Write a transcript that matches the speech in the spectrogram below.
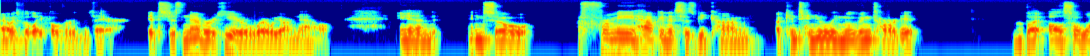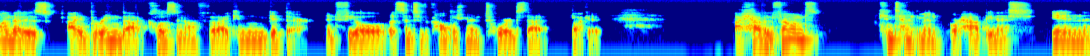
I always put life over there. It's just never here where we are now. And and so for me, happiness has become a continually moving target, but also one that is I bring back close enough that I can get there and feel a sense of accomplishment towards that bucket. I haven't found contentment or happiness in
